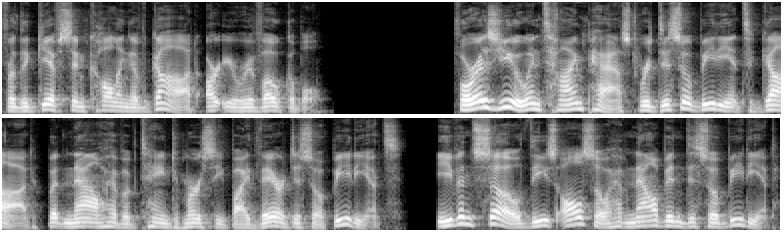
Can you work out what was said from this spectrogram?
for the gifts and calling of God are irrevocable. For as you in time past were disobedient to God, but now have obtained mercy by their disobedience, even so these also have now been disobedient,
